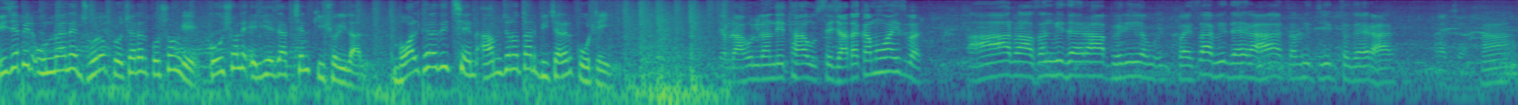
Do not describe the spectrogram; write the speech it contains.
বিজেপির উন্নয়নের ঝোড়ো প্রচারের প্রসঙ্গে কৌশলে এড়িয়ে যাচ্ছেন কিশোরীলাল বল ঠেলে দিচ্ছেন আমজনতার বিচারের কোর্টেই जब राहुल गांधी था उससे ज़्यादा कम हुआ इस बार हाँ राशन भी दे रहा फ्री पैसा भी दे रहा सभी चीज़ तो दे रहा है अच्छा हाँ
